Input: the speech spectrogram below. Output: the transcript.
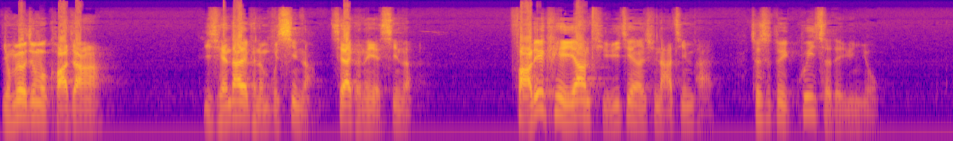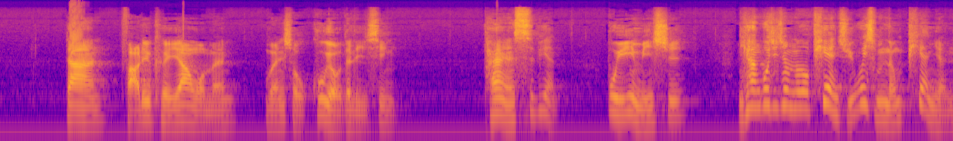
有没有这么夸张啊？以前大家可能不信了，现在可能也信了。法律可以让体育健儿去拿金牌，这是对规则的运用。当然，法律可以让我们稳守固有的理性，他人思辨，不予迷失。你看过去这么多骗局，为什么能骗人？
